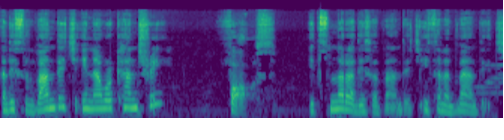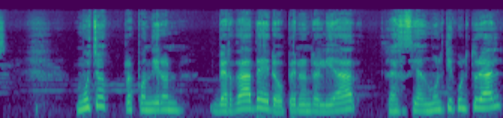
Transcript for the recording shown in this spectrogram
a disadvantage in our country? False. It's not a disadvantage, it's an advantage. Muchos respondieron verdadero, pero en realidad la sociedad multicultural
